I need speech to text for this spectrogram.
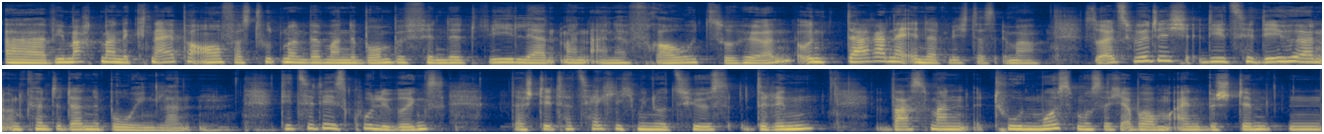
Äh, wie macht man eine Kneipe auf? Was tut man, wenn man eine Bombe findet? Wie lernt man eine Frau zu hören? Und daran erinnert mich das immer. So als würde ich die CD hören und könnte dann eine Boeing landen. Die CD ist cool übrigens. Da steht tatsächlich minutiös drin, was man tun muss, muss sich aber um einen bestimmten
